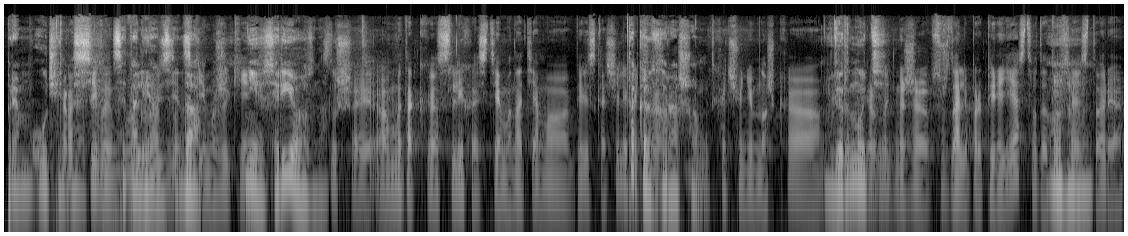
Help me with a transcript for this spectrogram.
прям очень... Красивые с итальянцев, да. мужики. Не, серьезно. Слушай, а мы так э, с лихо с темы на тему перескочили. Так хочу, хорошо. Хочу немножко Вернуть. Мы же обсуждали про переезд, вот эта Мгм. вся история.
